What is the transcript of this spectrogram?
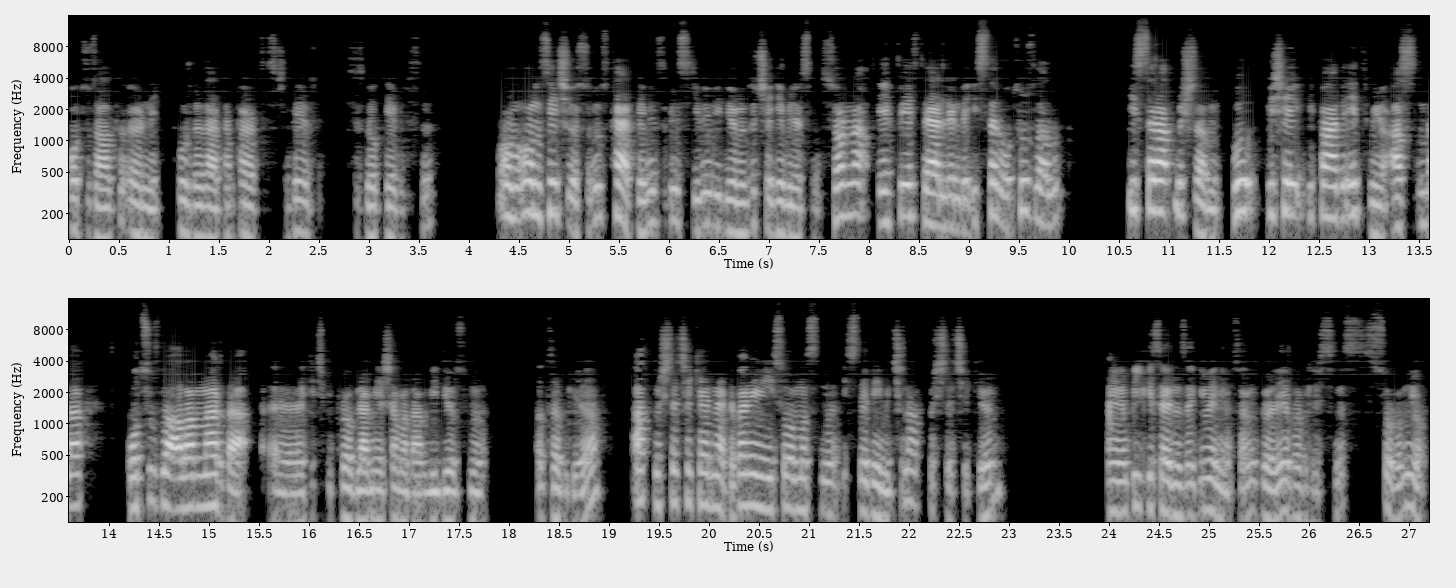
36 örnek. Burada zaten parantez içinde yazıyor. Siz de okuyabilirsiniz. Onu, onu seçiyorsunuz. Tertemiz mis gibi videonuzu çekebilirsiniz. Sonra FPS değerlerinde ister 30 ile alın ister 60 ile alın. Bu bir şey ifade etmiyor. Aslında 30 ile alanlar da e, hiçbir problem yaşamadan videosunu atabiliyor. 60 ile çekenler de ben en iyisi olmasını istediğim için 60 ile çekiyorum. Yani bilgisayarınıza güveniyorsanız böyle yapabilirsiniz. Sorun yok.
